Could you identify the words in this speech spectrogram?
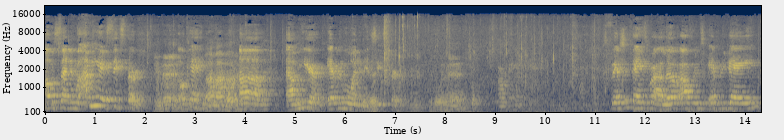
on Sunday morning. I'm here at 6.30, Amen. okay? My, my, my. Uh, I'm here every morning at 6.30. Amen. Okay. Special thanks for our love offerings every day.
